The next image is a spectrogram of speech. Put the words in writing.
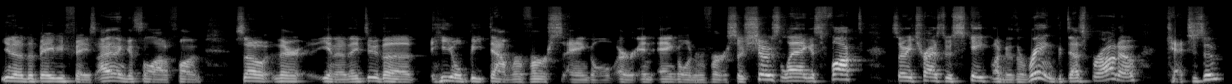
you know the baby face. I think it's a lot of fun. So they're you know they do the heel beat down reverse angle or an angle in reverse. So SHO's leg is fucked. So he tries to escape under the ring, but Desperado catches him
